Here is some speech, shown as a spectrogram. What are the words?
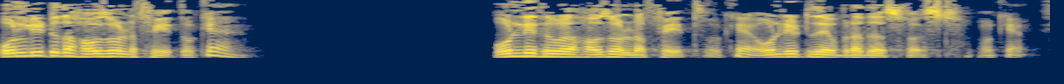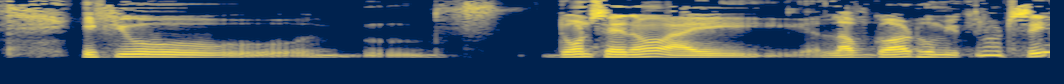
only to the household of faith, okay? Only to the household of faith, okay? Only to their brothers first, okay? If you don't say no, I love God whom you cannot see,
